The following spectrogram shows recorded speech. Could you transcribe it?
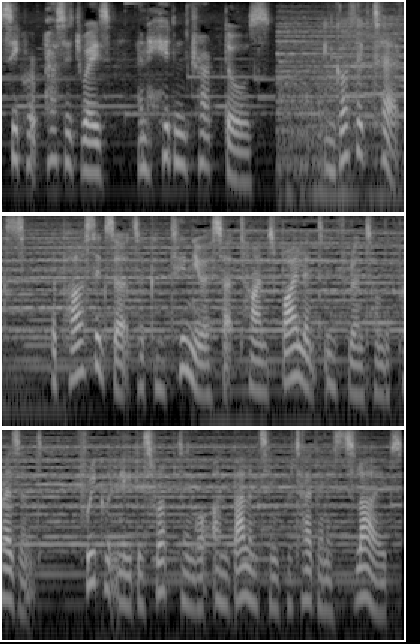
secret passageways, and hidden trapdoors. In Gothic texts, the past exerts a continuous, at times violent influence on the present, frequently disrupting or unbalancing protagonists' lives.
